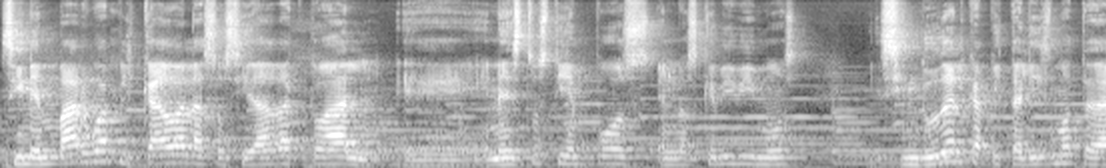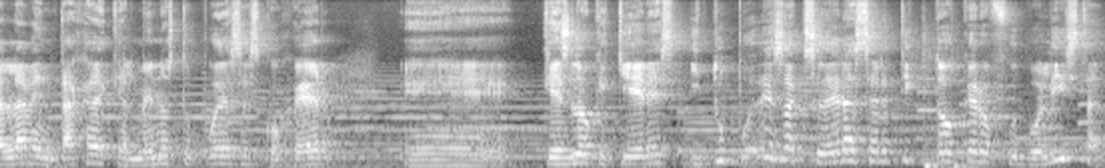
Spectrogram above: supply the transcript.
Sin embargo, aplicado a la sociedad actual, eh, en estos tiempos en los que vivimos, sin duda el capitalismo te da la ventaja de que al menos tú puedes escoger eh, qué es lo que quieres y tú puedes acceder a ser TikToker o futbolista.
